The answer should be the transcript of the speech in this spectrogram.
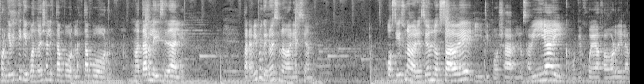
Porque viste que cuando ella le está por, la está por matar le dice dale. Para mí porque no es una variación. O si es una variación lo sabe y tipo ya lo sabía y como que juega a favor de la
